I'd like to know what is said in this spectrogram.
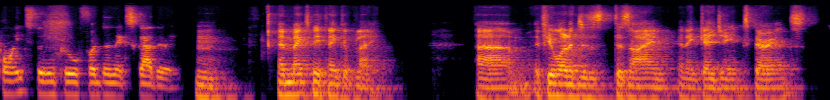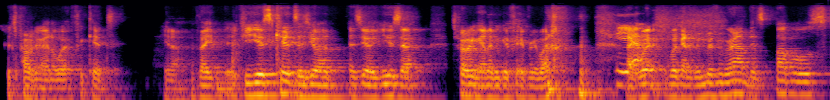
point to improve for the next gathering mm. it makes me think of like um, if you want to just design an engaging experience it's probably going to work for kids you know if, they, if you use kids as your as your user it's probably going to be good for everyone yeah. like we're, we're going to be moving around there's bubbles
